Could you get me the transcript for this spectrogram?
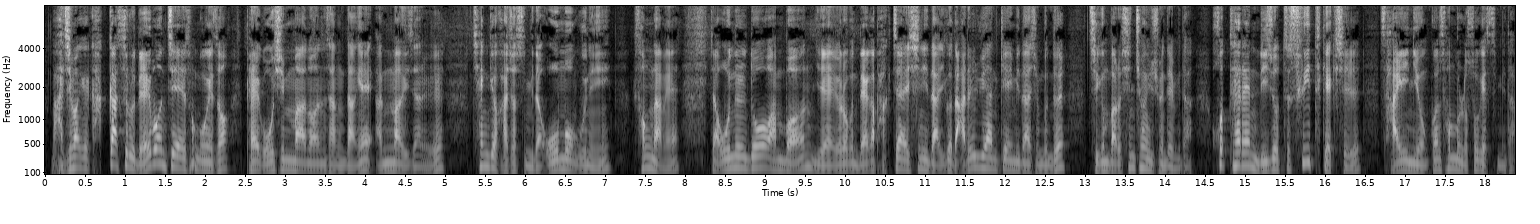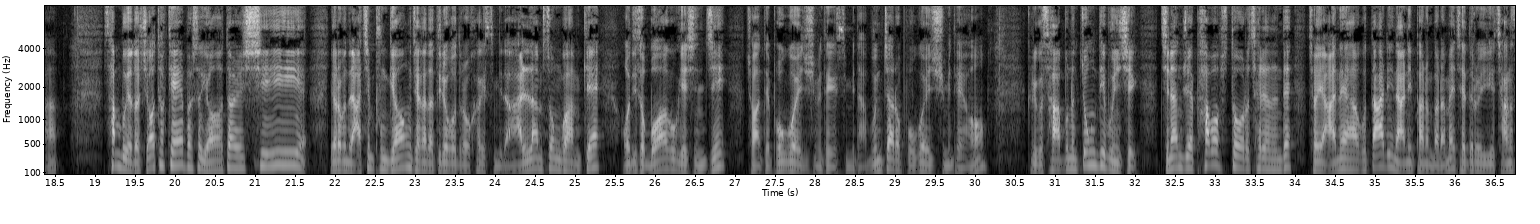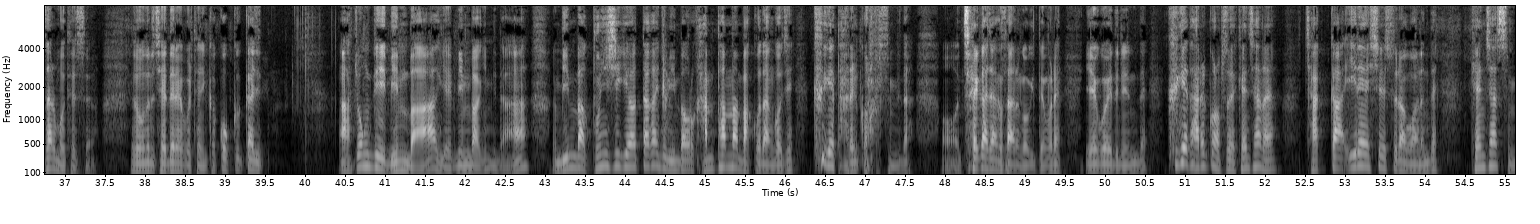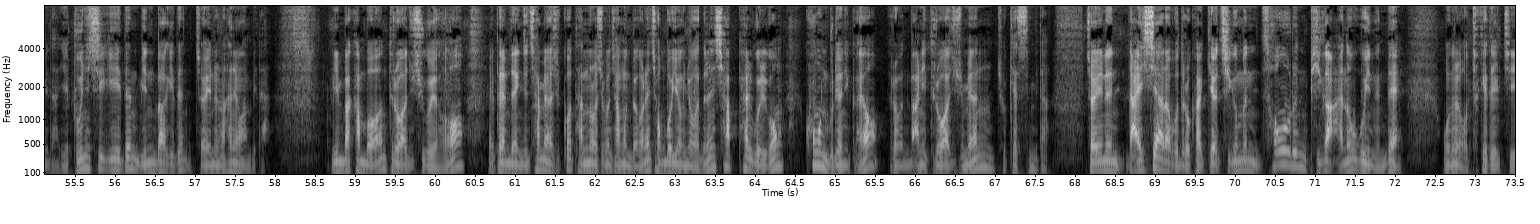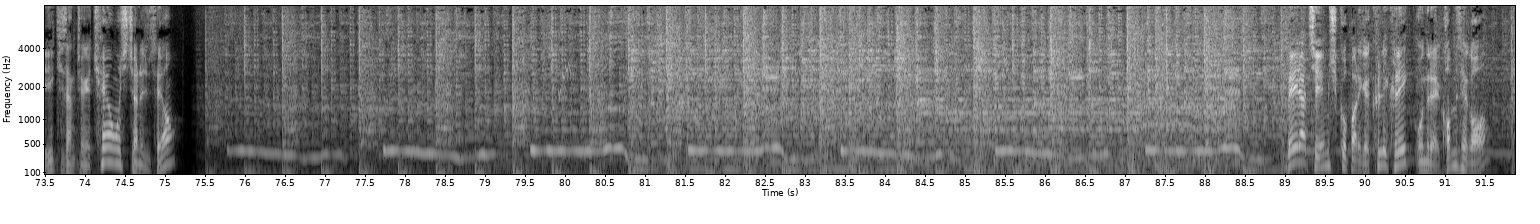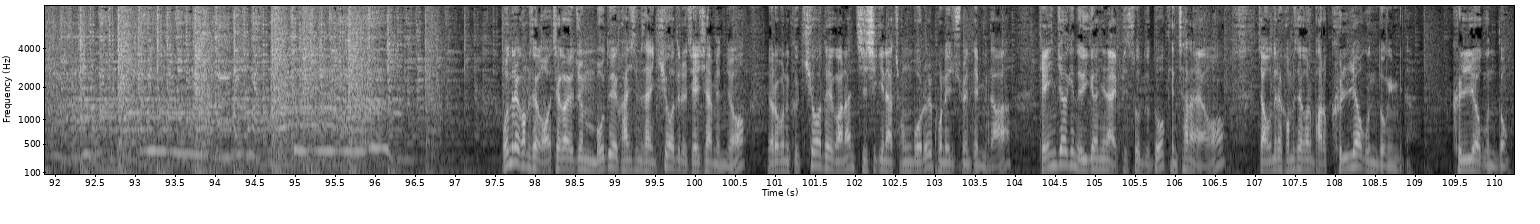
마지막에 가까스로 네 번째에 성공해서 150만 원 상당의 안마 의자를 챙겨 가셨습니다. 오모군이. 성남에. 자, 오늘도 한번, 예, 여러분, 내가 박자의 신이다. 이거 나를 위한 게임이다 하신 분들 지금 바로 신청해 주시면 됩니다. 호텔 and 리조트 스위트 객실 4인 이용권 선물로 쏘겠습니다. 3부 8시. 어떻게 벌써 8시. 여러분들 아침 풍경 제가 다 드려보도록 하겠습니다. 알람송과 함께 어디서 뭐하고 계신지 저한테 보고해 주시면 되겠습니다. 문자로 보고해 주시면 돼요. 그리고 4부는 쫑디 분식. 지난주에 팝업 스토어로 차렸는데 저희 아내하고 딸이 난입하는 바람에 제대로 이게 장사를 못했어요. 그래서 오늘은 제대로 해볼 테니까 꼭 끝까지 아, 쫑디 민박. 예, 민박입니다. 민박 분식이었다가 이제 민박으로 간판만 바꿔단 거지 크게 다를 건 없습니다. 어, 제가 장사하는 거기 때문에 예고해 드리는데 크게 다를 건 없어요. 괜찮아요. 작가 1의 실수라고 하는데 괜찮습니다. 예, 분식이든 민박이든 저희는 환영합니다. 민박 한번 들어와 주시고요. FM 댕진 참여하시고 단문 오시면 장문병원에 정보 이용료가 드는 샵8910 콩은 무료니까요. 여러분 많이 들어와 주시면 좋겠습니다. 저희는 날씨 알아보도록 할게요. 지금은 서울은 비가 안 오고 있는데 오늘 어떻게 될지 기상청에 최영호 씨 전해 주세요. 매일 아침 쉽고 빠르게 클릭 클릭. 오늘의 검색어. 오늘의 검색어. 제가 요즘 모두의 관심사인 키워드를 제시하면요. 여러분은 그 키워드에 관한 지식이나 정보를 보내주시면 됩니다. 개인적인 의견이나 에피소드도 괜찮아요. 자 오늘의 검색어는 바로 근력운동입니다. 근력운동.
